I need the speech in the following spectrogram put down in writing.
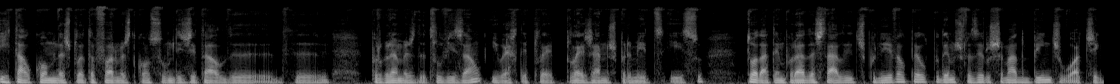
e tal como nas plataformas de consumo digital de, de, programas de televisão, e o RT Play, Play, já nos permite isso, toda a temporada está ali disponível, pelo podemos fazer o chamado binge watching.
